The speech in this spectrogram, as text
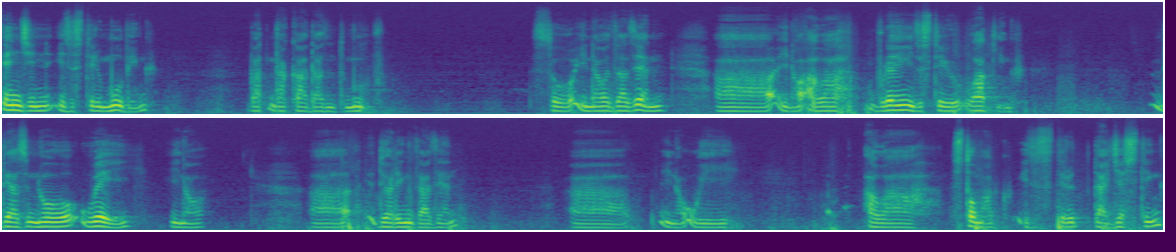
engine is still moving, but the car doesn't move. So in our zazen, uh, you know, our brain is still working. There's no way, you know, uh, during zazen, uh, you know, we, our stomach is still digesting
